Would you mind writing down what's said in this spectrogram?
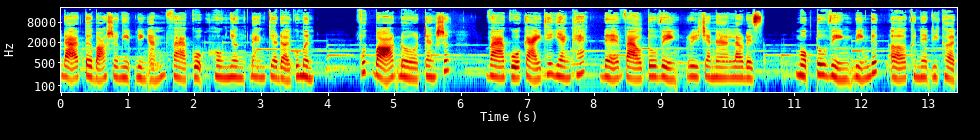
đã từ bỏ sự nghiệp điện ảnh và cuộc hôn nhân đang chờ đợi của mình, vứt bỏ đồ trang sức và của cải thế gian khác để vào tu viện Regina Laudis một tu viện biển Đức ở Connecticut.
